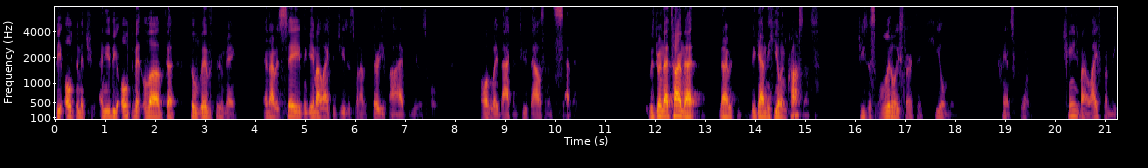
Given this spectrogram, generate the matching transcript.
the ultimate truth. I needed the ultimate love to, to live through me. And I was saved and gave my life to Jesus when I was 35 years old, all the way back in 2007. It was during that time that, that I was, began the healing process. Jesus literally started to heal me, transform me, change my life from the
